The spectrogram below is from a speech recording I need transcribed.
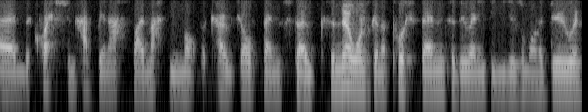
Um, the question had been asked by Matthew Mott, the coach of Ben Stokes, and no one's going to push Ben to do anything he doesn't want to do. And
